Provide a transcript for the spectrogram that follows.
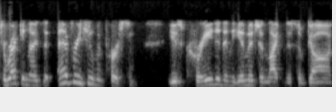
To recognize that every human person is created in the image and likeness of God.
